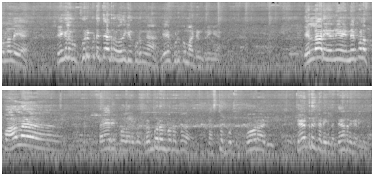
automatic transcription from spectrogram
சொல்லலையே. எங்களுக்கு குறிப்பிட்ட தேட்டர் ஒதுக்கி கொடுங்க. ஏன் கொடுக்க மாட்டேன்றீங்க? எல்லாரும் என்னை என்னை போல பல தயாரிப்பாளர்கள் ரொம்ப ரொம்ப ரொம்ப கஷ்டப்பட்டு போராடி தேட்டர் கிடைக்கல தேட்டர் கிடைக்கல.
